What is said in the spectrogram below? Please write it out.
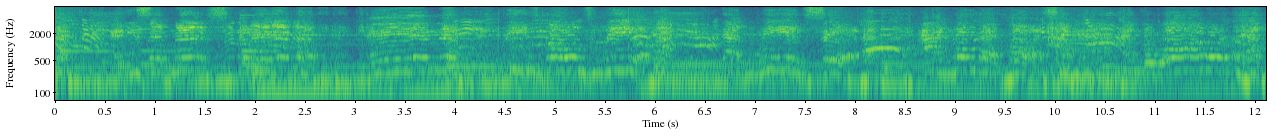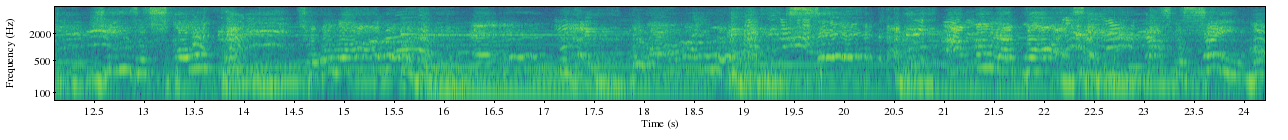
And he said, Madison, man, can these bones live? That wind said, I know that voice. And the water, Jesus spoke to the water. And the water said, I know that voice. That's the same voice.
